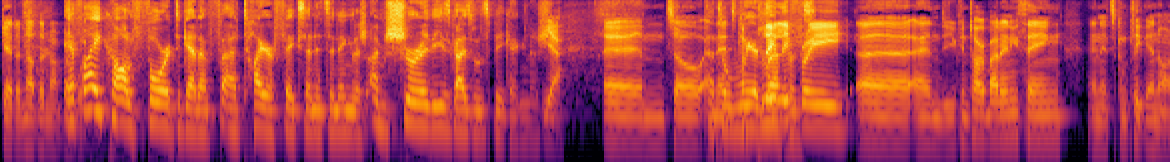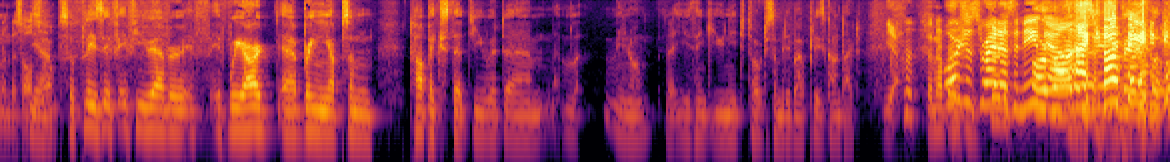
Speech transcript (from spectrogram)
get another number. If I call Ford to get a tire fix and it's in English, I'm sure these guys will speak English. Yeah. Um. So and That's a it's completely reference. free. Uh. And you can talk about anything, and it's completely anonymous. Also. Yeah. So please, if, if you ever, if, if we are uh, bringing up some topics that you would, um, you know, that you think you need to talk to somebody about, please contact. Yeah. Or just write 30 us an email write us at an Copenhagen, email.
